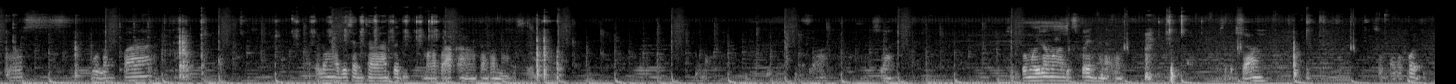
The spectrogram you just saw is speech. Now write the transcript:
tapos, kulang pa. Ito lang nagasan sa hantod mga paak ang tangkang mga isa. Isa, isa. So, tumoy lang mga best friend. Hana ko. Sa siyang sa parapod.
